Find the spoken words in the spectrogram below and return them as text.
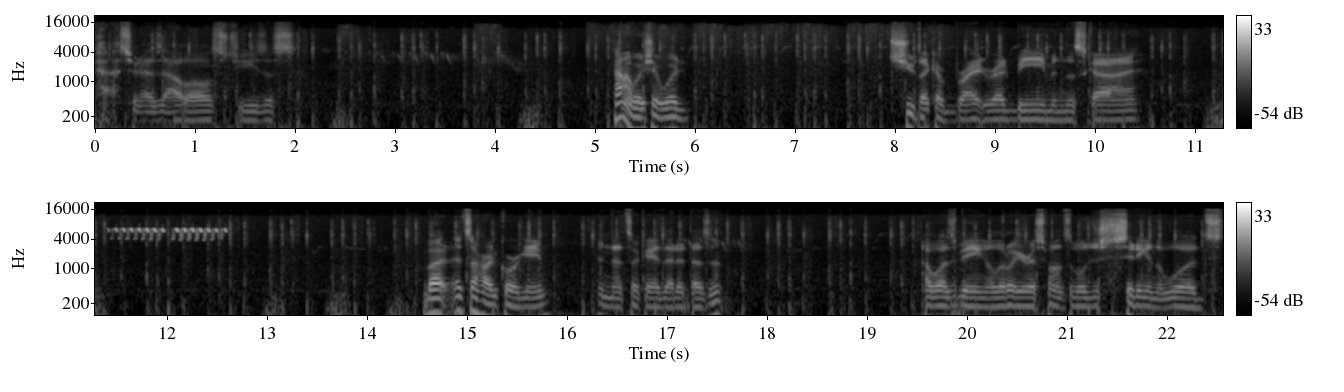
Bastard has outlaws, Jesus. Kind of wish it would shoot like a bright red beam in the sky. But it's a hardcore game, and that's okay that it doesn't. I was being a little irresponsible just sitting in the woods.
